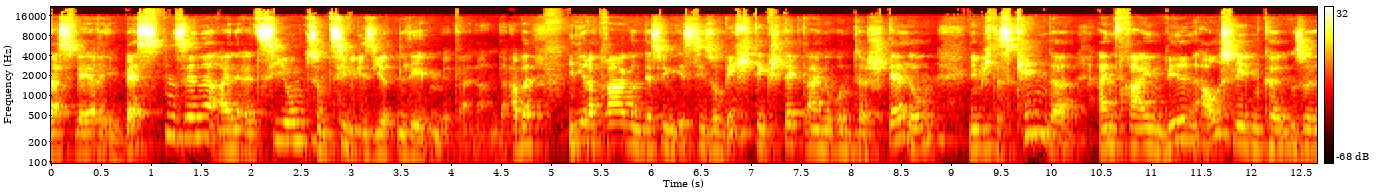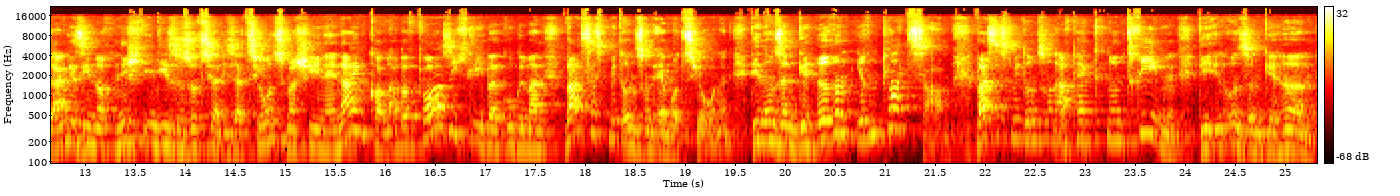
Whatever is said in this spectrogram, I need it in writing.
Das wäre im besten Sinne eine Erziehung zum zivilisierten Leben miteinander. Aber in Ihrer Frage, und deswegen ist sie so wichtig, steckt eine Unterstellung, nämlich dass Kinder einen freien Willen ausleben könnten, solange sie noch nicht in diese Sozialisationsmaschine hineinkommen. Aber Vorsicht, lieber Kugelmann, was ist mit unseren Emotionen, die in unserem Gehirn ihren Platz haben? Was ist mit unseren Affekten und Trieben, die in unserem Gehirn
